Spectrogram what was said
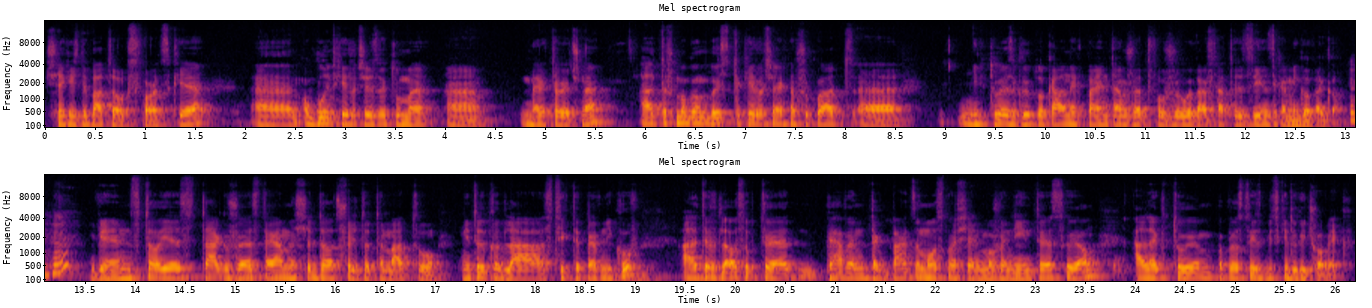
czy jakieś debaty oksfordzkie, e, ogólnie takie rzeczy z reguły e, merytoryczne, ale też mogą być takie rzeczy jak na przykład e, niektóre z grup lokalnych, pamiętam, że tworzyły warsztaty z języka migowego. Więc to jest tak, że staramy się dotrzeć do tematu nie tylko dla stricte prawników, ale też dla osób, które prawem tak bardzo mocno się może nie interesują, ale którym po prostu jest bliski drugi człowiek.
